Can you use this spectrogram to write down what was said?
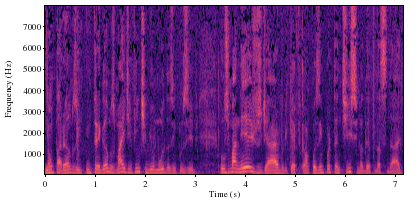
Não paramos, entregamos mais de 20 mil mudas, inclusive. Os manejos de árvore, que é uma coisa importantíssima dentro da cidade.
